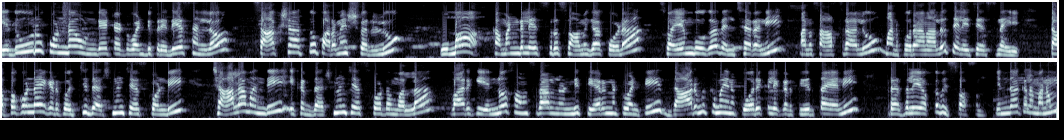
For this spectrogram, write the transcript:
ఎదురుకుండా ఉండేటటువంటి ప్రదేశంలో సాక్షాత్తు పరమేశ్వరులు ఉమా కమండలేశ్వర స్వామిగా కూడా స్వయంభూగా వెలిచారని మన శాస్త్రాలు మన పురాణాలు తెలియజేస్తున్నాయి తప్పకుండా ఇక్కడికి వచ్చి దర్శనం చేసుకోండి. చాలా మంది ఇక్కడ దర్శనం చేసుకోవటం వల్ల వారికి ఎన్నో సంవత్సరాల నుండి తీరనటువంటి ధార్మికమైన కోరికలు ఇక్కడ తీరుతాయని ప్రజల యొక్క విశ్వాసం. ఇందాక మనం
